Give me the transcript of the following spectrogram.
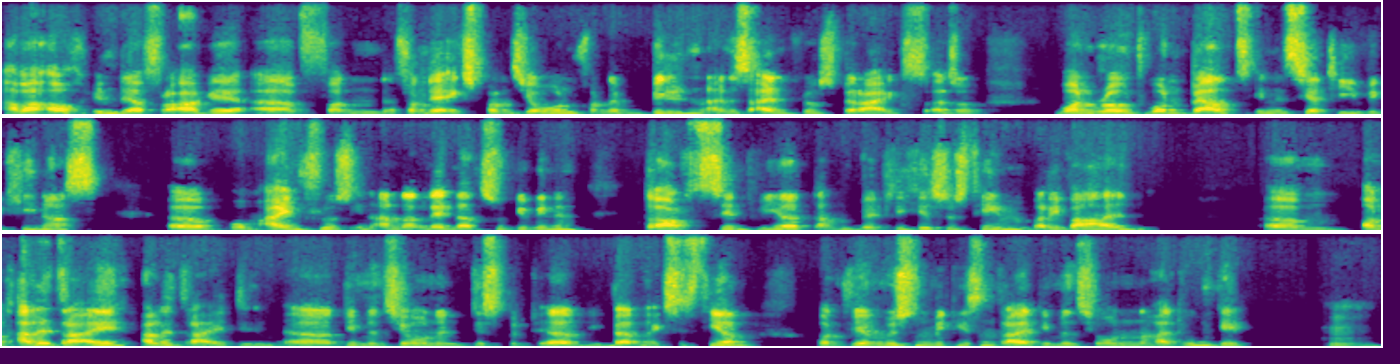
aber auch in der Frage äh, von, von der Expansion, von dem Bilden eines Einflussbereichs. Also One Road, One Belt Initiative Chinas, äh, um Einfluss in anderen Ländern zu gewinnen. Dort sind wir dann wirkliche Systemrivalen. Ähm, und alle drei, alle drei äh, Dimensionen äh, die werden existieren. Und wir müssen mit diesen drei Dimensionen halt umgehen. Mhm.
